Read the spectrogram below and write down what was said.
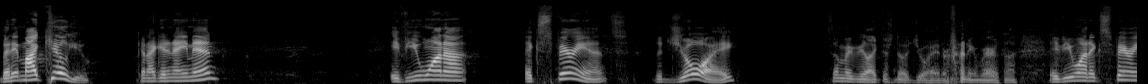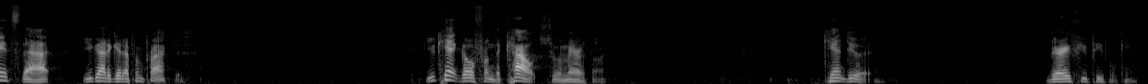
but it might kill you. Can I get an amen? If you want to experience the joy, some of you are like, there's no joy in a running marathon. If you want to experience that, you got to get up and practice. You can't go from the couch to a marathon. Can't do it. Very few people can.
